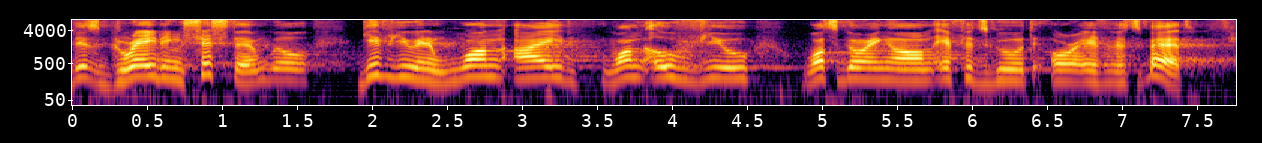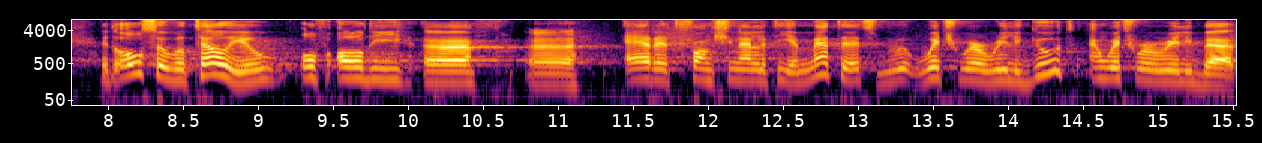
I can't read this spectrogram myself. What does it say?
this grading system will give you in one eye, one overview, what's going on, if it's good or if it's bad. It also will tell you of all the uh, uh, added functionality and methods which were really good and which were really bad.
